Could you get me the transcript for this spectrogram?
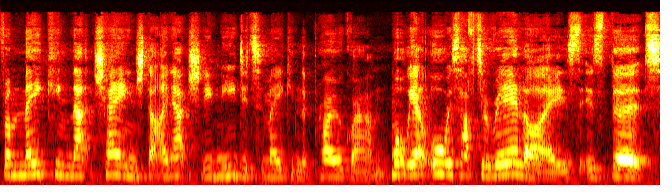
from making that change that I actually needed to make in the program. What we always have to realize is that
